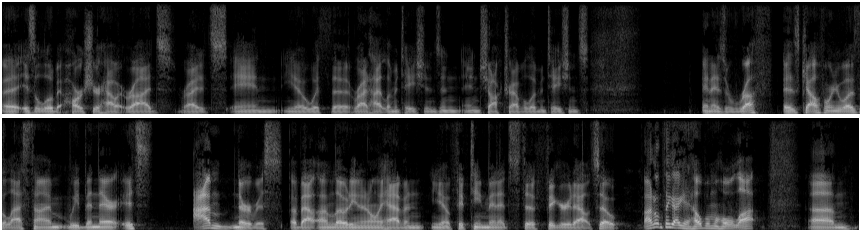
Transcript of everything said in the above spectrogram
uh, is a little bit harsher how it rides, right? It's and you know with the ride height limitations and and shock travel limitations. And as rough as California was the last time we'd been there, it's I'm nervous about unloading and only having you know 15 minutes to figure it out. So I don't think I can help them a whole lot. Um,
